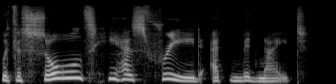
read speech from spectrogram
with the souls he has freed at midnight.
